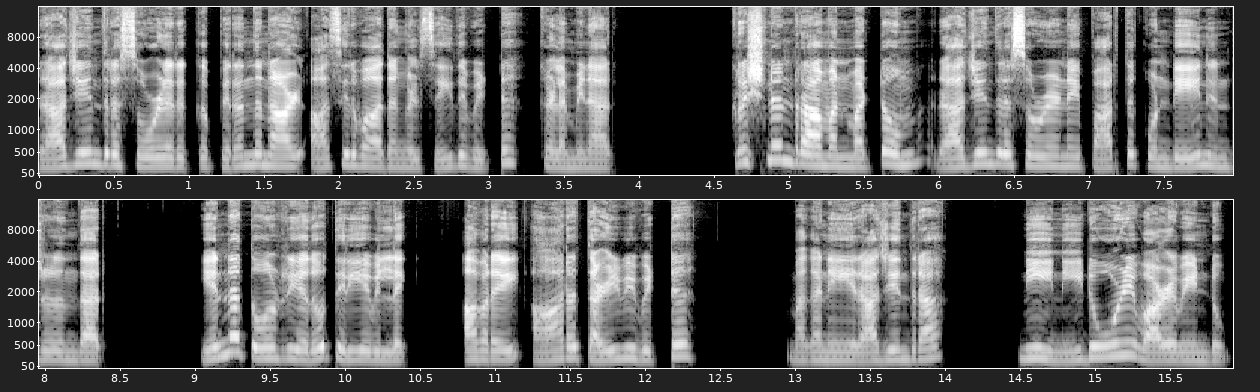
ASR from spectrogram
ராஜேந்திர சோழருக்கு பிறந்தநாள் ஆசிர்வாதங்கள் செய்துவிட்டு கிளம்பினார். கிருஷ்ணன் ராமன் மட்டும் ராஜேந்திர சோழனை பார்த்து கொண்டே நின்றிருந்தார். என்ன தோன்றியதோ தெரியவில்லை. அவரை ஆற தழுவிவிட்டு மகனே ராஜேந்திரா நீ நீடூழி வாழ வேண்டும்.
